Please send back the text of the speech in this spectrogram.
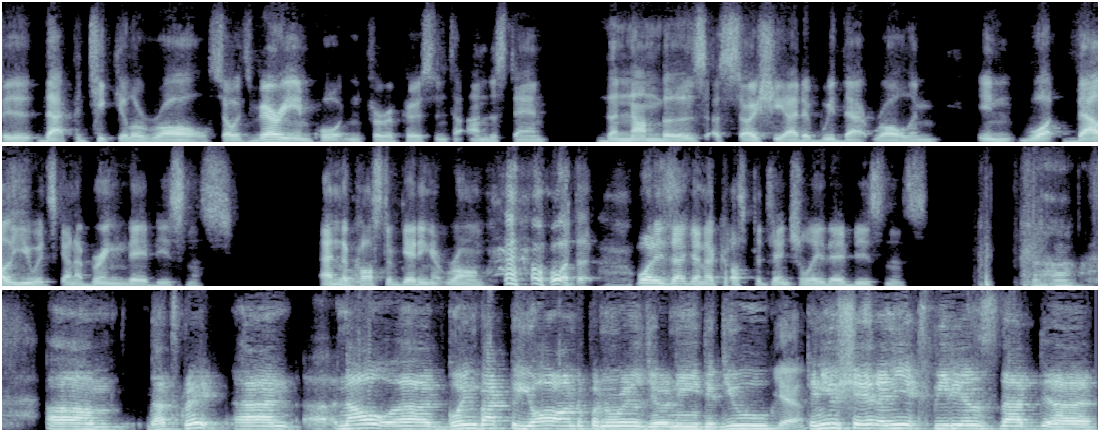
for that particular role. So it's very important for a person to understand the numbers associated with that role and in what value it's going to bring their business and the cost of getting it wrong. what, the, what is that going to cost potentially their business? Uh-huh. Um, that's great. And uh, now, uh, going back to your entrepreneurial journey, did you yeah. can you share any experience that uh,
